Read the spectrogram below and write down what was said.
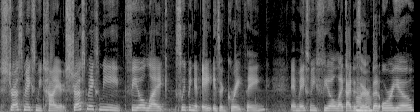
Stress makes me tired. Stress makes me feel like sleeping at eight is a great thing. It makes me feel like I deserve that Oreo.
